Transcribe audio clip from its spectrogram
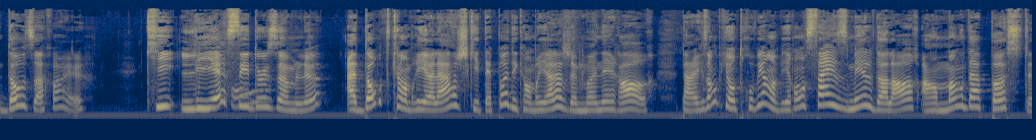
d'autres affaires qui liaient ces Oh. deux hommes-là à d'autres cambriolages qui n'étaient pas des cambriolages de monnaie rare. Par exemple, ils ont trouvé environ 16 000 en mandat poste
